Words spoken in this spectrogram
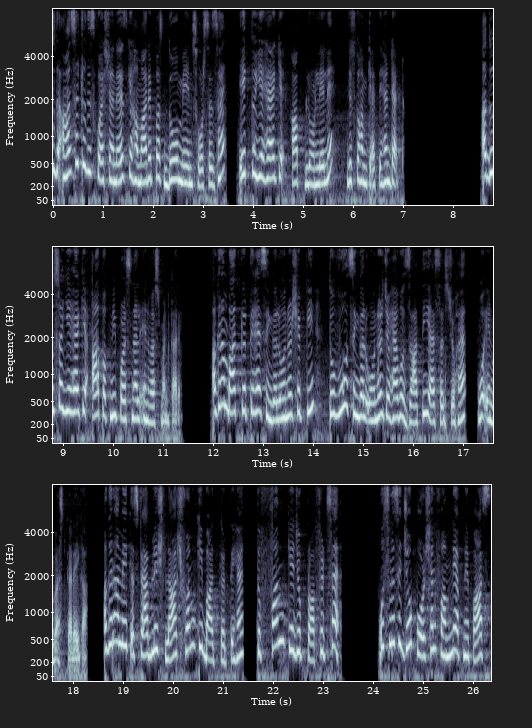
the answer to this question is कि हमारे पास दो मेन सोर्सेज हैं. एक तो यह है कि आप लोन ले लें, जिसको हम कहते हैं डेट और दूसरा ये है कि आप अपनी पर्सनल इन्वेस्टमेंट करें। अगर हम बात करते हैं सिंगल ओनरशिप की तो वो सिंगल ओनर जो है, वो जाती एसेट्स जो है, वो इन्वेस्ट करेगा। अगर हम एक एस्टैब्लिश लार्ज फर्म की बात करते हैं तो फर्म के जो प्रॉफिट्स हैं, उसमें से जो पोर्शन फर्म ने अपने पास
